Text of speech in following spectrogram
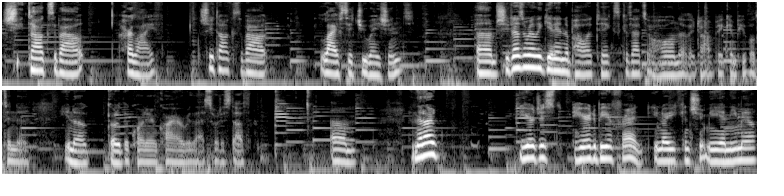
She talks about her life. She talks about life situations. Um, she doesn't really get into politics because that's a whole nother topic, and people tend to, you know, go to the corner and cry over that sort of stuff. Um, and then I you're just here to be a friend. You know, you can shoot me an email,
